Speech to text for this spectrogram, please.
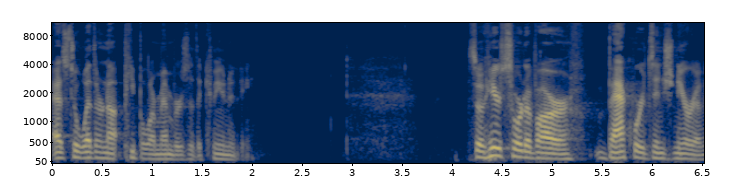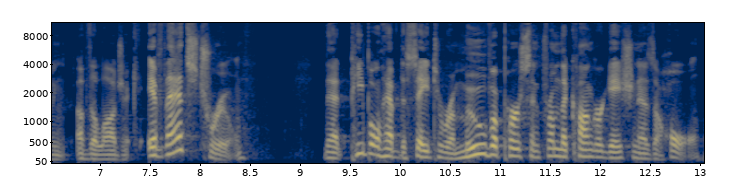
as to whether or not people are members of the community. So here's sort of our backwards engineering of the logic. If that's true, that people have the say to remove a person from the congregation as a whole,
